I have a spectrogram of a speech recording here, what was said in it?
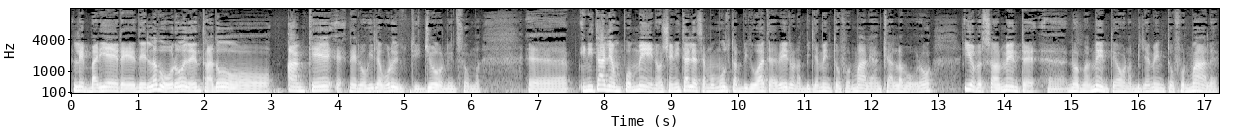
le barriere del lavoro ed è entrato anche nei luoghi di lavoro di tutti i giorni, insomma Eh, in Italia un po' meno, cioè in Italia siamo molto abituati ad avere un abbigliamento formale anche al lavoro. Io personalmente eh, normalmente ho un abbigliamento formale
